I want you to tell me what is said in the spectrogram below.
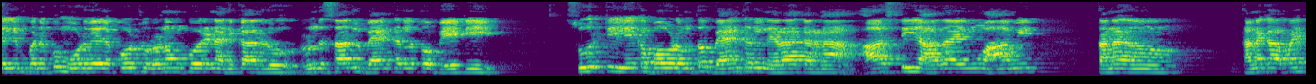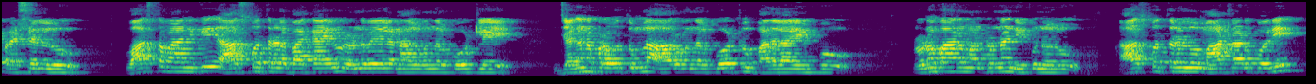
చెల్లింపునకు మూడు వేల కోట్లు రుణం కోరిన అధికారులు రెండుసార్లు బ్యాంకర్లతో భేటీ. షూరిటీ లేకపోవడంతో బ్యాంకర్ల నిరాకరణ ఆస్తి ఆదాయము హామీ తన తనఖాపై ప్రశ్నలు. వాస్తవానికి ఆసుపత్రుల బకాయిలు రెండు వేల నాలుగు వందల కోట్లే. జగన్ ప్రభుత్వంలో ఆరు వందల కోట్లు బదలాయింపు. రుణభారం అంటున్న నిపుణులు. ఆసుపత్రులు మాట్లాడుకొని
